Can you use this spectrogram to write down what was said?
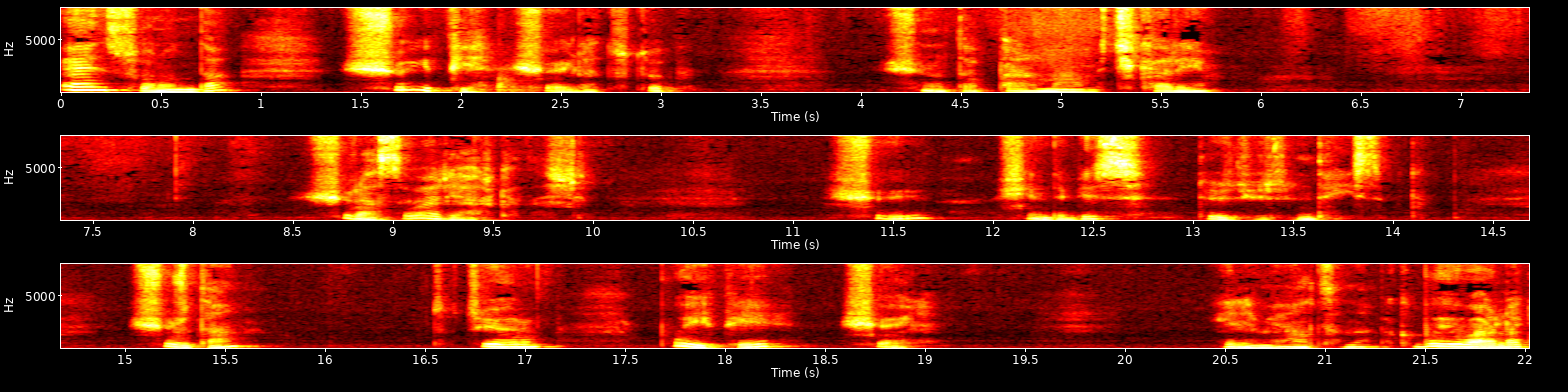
En sonunda şu ipi şöyle tutup şunu da parmağımı çıkarayım. Şurası var ya arkadaşlar. Şu şimdi biz düz yüzündeyiz. Şuradan tutuyorum. Bu ipi şöyle elimi altına bakın bu yuvarlak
